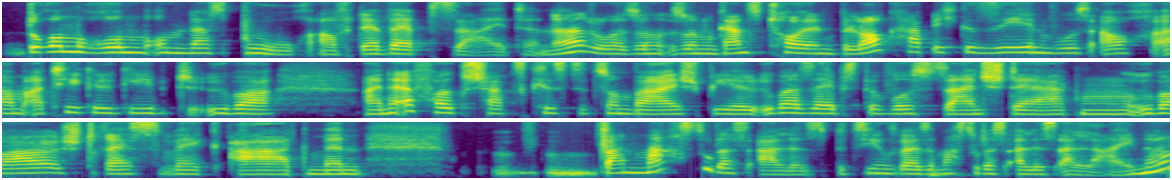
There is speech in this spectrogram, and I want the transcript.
drumrum um das Buch auf der Webseite. Ne? Du so, so einen ganz tollen Blog habe ich gesehen, wo es auch ähm, Artikel gibt über eine Erfolgsschatzkiste zum Beispiel, über Selbstbewusstsein stärken, über Stress wegatmen. Wann machst du das alles? Beziehungsweise machst du das alles alleine?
